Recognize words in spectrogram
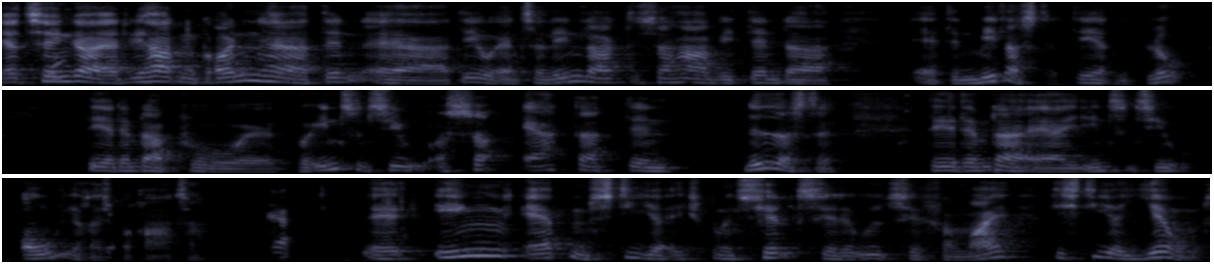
Jeg tænker, at vi har den grønne her, den er, det er jo antal indlagte, så har vi den, der er den midterste, det er den blå. Det er dem, der er på, på intensiv, og så er der den nederste, det er dem, der er i intensiv og i respirator. Øh, ingen af dem stiger eksponentielt, ser det ud til for mig. De stiger jævnt.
